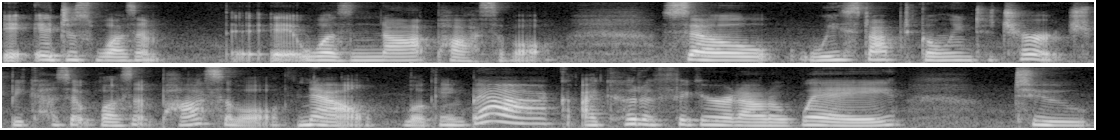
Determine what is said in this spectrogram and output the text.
It, it just wasn't, it was not possible. So we stopped going to church because it wasn't possible. Now, looking back, I could have figured out a way to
